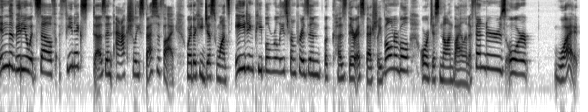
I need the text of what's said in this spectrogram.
in the video itself, Phoenix doesn't actually specify whether he just wants aging people released from prison because they're especially vulnerable, or just nonviolent offenders, or what?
